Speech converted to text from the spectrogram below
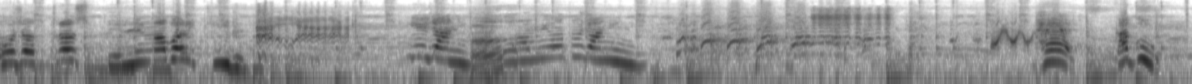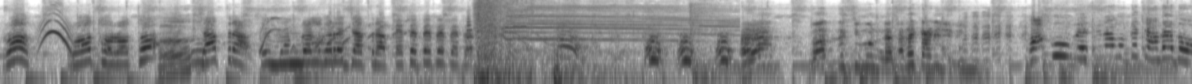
রথযাত্রা স্পেলিং আবার কি রে? কি জানি? আমিও তো জানিনি। হ্যাঁ কাকু রথ। রথ রথ যাত্রা সেই মন্ডল ঘরের যাত্রা পেপে পেপে পেপে হ্যাঁ? তোর দেখছি মন নেশাটাই কাটি দিবি। কাকু বেশি না আমাকে চাঁদা দাও।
